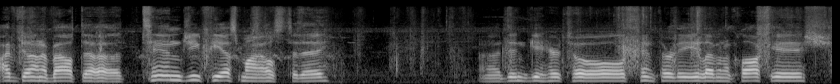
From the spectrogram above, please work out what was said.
I've done about uh, 10 GPS miles today. Uh, didn't get here till 10:30, 11 o'clock ish.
